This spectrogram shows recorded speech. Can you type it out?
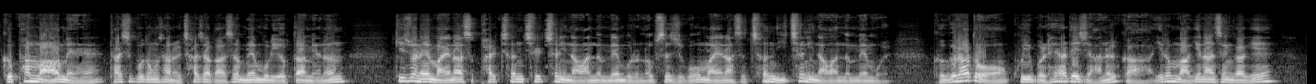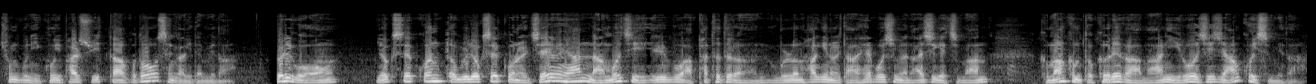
급한 마음에 다시 부동산을 찾아가서 매물이 없다면 은 기존에 마이너스 8천, 7천이 나왔는 매물은 없어지고 마이너스 1천, 2천이 나왔는 매물 그거라도 구입을 해야 되지 않을까 이런 막연한 생각에 충분히 구입할 수 있다고도 생각이 됩니다. 그리고 역세권, 더블 역세권을 제외한 나머지 일부 아파트들은 물론 확인을 다 해보시면 아시겠지만 그만큼 또 거래가 많이 이루어지지 않고 있습니다.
